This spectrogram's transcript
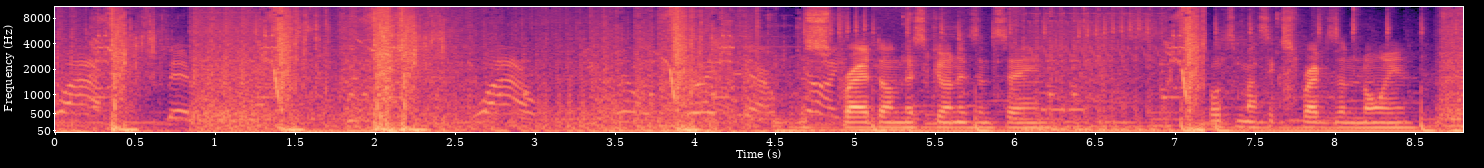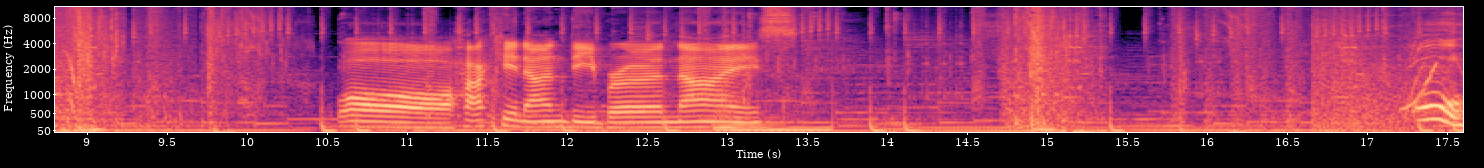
Wow. Wow. You blew his brains out. The spread on this gun is insane. Automatic spread is annoying. Oh, hacking Andy, bruh. Nice. Oh!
